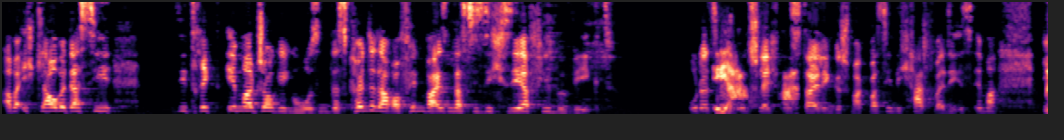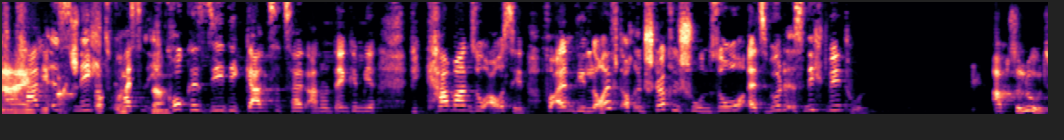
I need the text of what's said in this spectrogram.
Aber ich glaube, dass sie, sie trägt immer Jogginghosen. Das könnte darauf hinweisen, dass sie sich sehr viel bewegt. Oder sie Ja. hat einen schlechten Styling-Geschmack, was sie nicht hat, weil sie ist immer, ich Nein, kann es nicht fassen. Ich gucke sie die ganze Zeit an und denke mir, wie kann man so aussehen? Vor allem, die läuft auch in Stöckelschuhen so, als würde es nicht wehtun. Absolut.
